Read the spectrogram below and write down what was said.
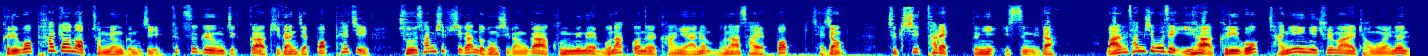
그리고 파견업 전면 금지, 특수교육직과 기간제법 폐지, 주 30시간 노동시간과 국민의 문화권을 강해하는 문화사회법 제정, 즉시 탈핵 등이 있습니다. 만 35세 이하 그리고 장애인이 출마할 경우에는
